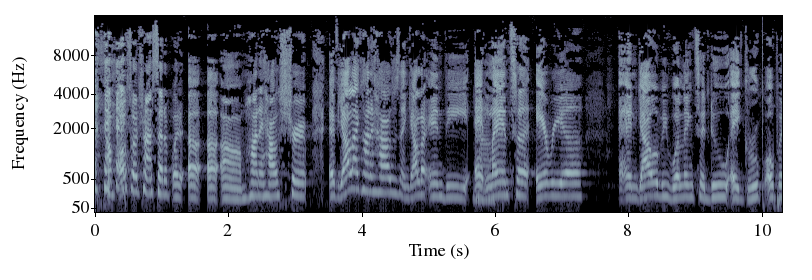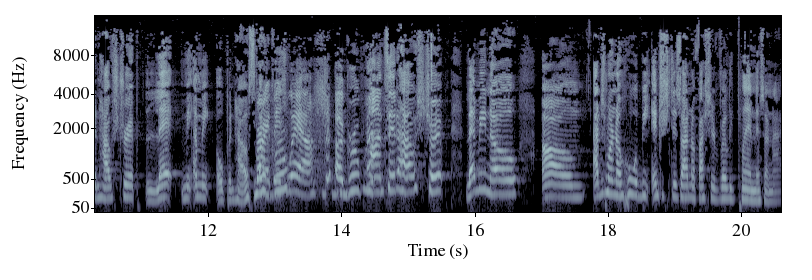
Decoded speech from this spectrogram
I'm also trying to set up a, a, a um, haunted house trip. If y'all like haunted houses and y'all are in the Atlanta area and y'all would be willing to do a group open house trip, let me, I mean, open house. Right, bitch. group- Well, a group haunted house trip. Let me know. Um, I just want to know who would be interested, so I know if I should really plan this or not.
